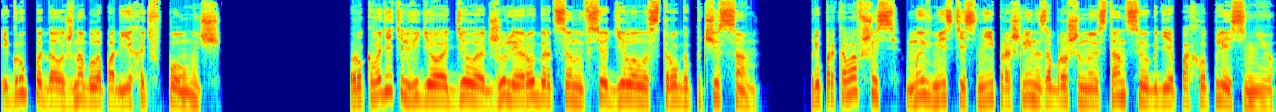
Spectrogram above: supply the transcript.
и группа должна была подъехать в полночь. Руководитель видеоотдела Джулия Робертсон все делала строго по часам. Припарковавшись, мы вместе с ней прошли на заброшенную станцию, где пахло плесенью.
